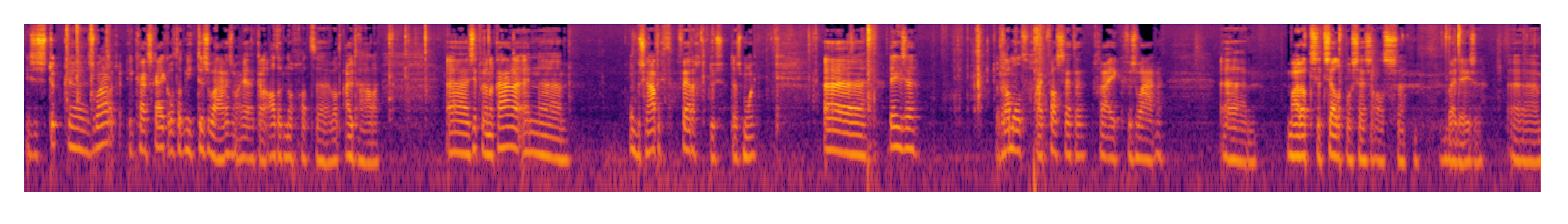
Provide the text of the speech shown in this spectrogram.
is een stuk zwaarder. Ik ga eens kijken of dat niet te zwaar is. Maar ja, ik kan er altijd nog wat, wat uithalen. zit weer in elkaar en onbeschadigd verder. Dus dat is mooi. deze rammelt, ga ik vastzetten, ga ik verzwaren. Ehm, maar dat is hetzelfde proces als bij deze. Ehm,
